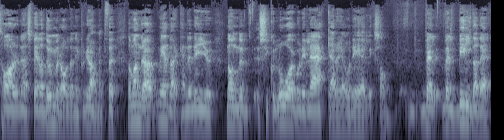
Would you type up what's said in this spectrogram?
tar den här spela dum-rollen i programmet. För de andra medverkande det är ju någon psykolog och det är läkare och det är liksom väl, väldigt bildade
